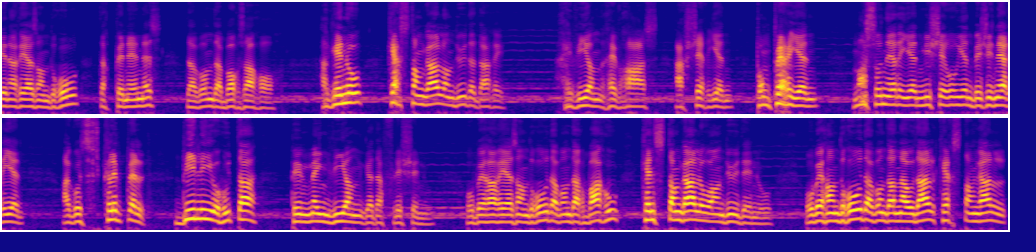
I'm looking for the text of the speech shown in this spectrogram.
ken a reaz an dro, dar penenez, da vant da borz ar hor. Hag eno, kerstangal an dud a dare. Revian, revras, archerien, pomperien, masonerien, micherourien, beginerien, hag o sklepel bili o houta pe mein vian gada ar. Ober ar reaz an drod avant ar barou, kenstangal o an dud eno. Ober an drod avant an aodal, kerstangal,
